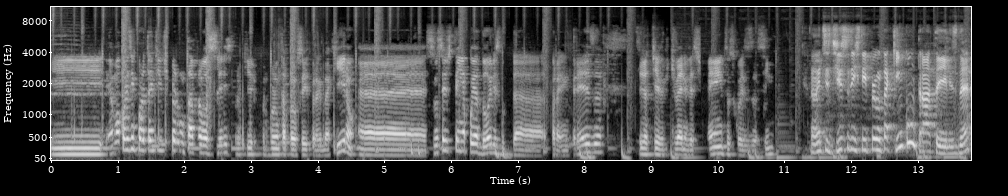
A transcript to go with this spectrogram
E é uma coisa importante a gente perguntar para vocês, para perguntar para vocês para da Kiron, é, se vocês têm apoiadores para a empresa, se já tiveram investimentos, coisas assim. Antes disso, a gente tem que perguntar quem contrata eles, né?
